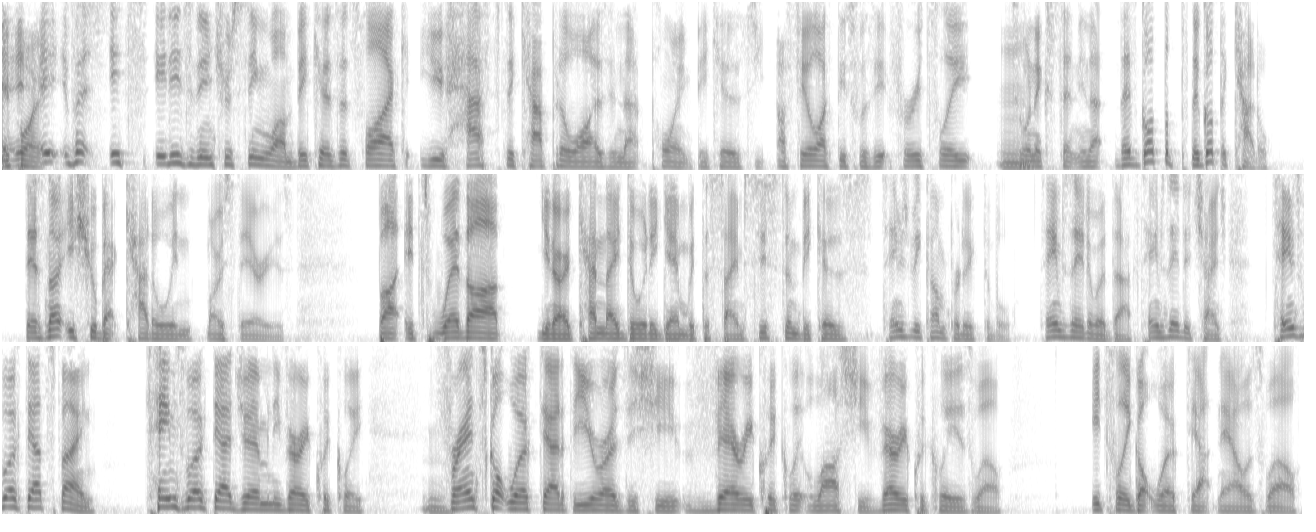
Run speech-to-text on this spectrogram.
yeah, your point. it- but it's it is an interesting one because it's like you have to capitalize in that point because I feel like this was it for Italy to Mm. an extent. In that they've got the they've got the cattle. There's no issue about cattle in most areas, but it's whether you know can they do it again with the same system because teams become predictable. Teams need to adapt. Teams need to change. Teams worked out Spain. Teams worked out Germany very quickly. Mm. France got worked out at the Euros this year very quickly, last year, very quickly as well. Italy got worked out now as well.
